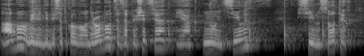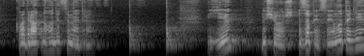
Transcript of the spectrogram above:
Або в вигляді десяткового дробу це запишеться як 0,7 квадратного дециметра. Є. Ну що ж, записуємо тоді.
